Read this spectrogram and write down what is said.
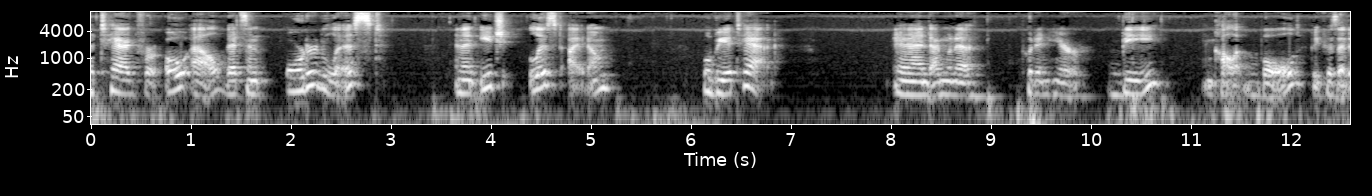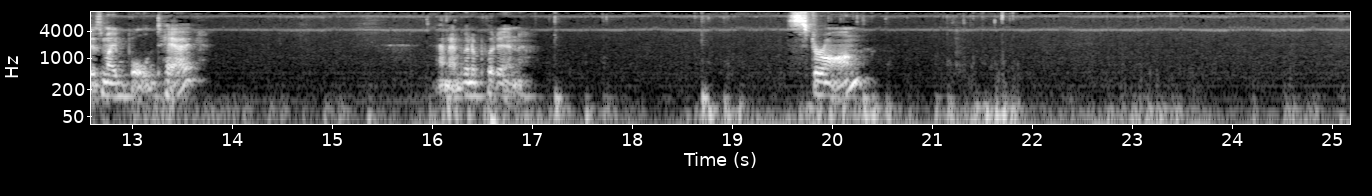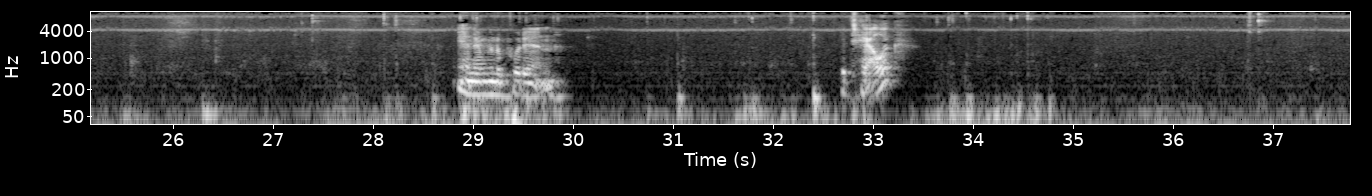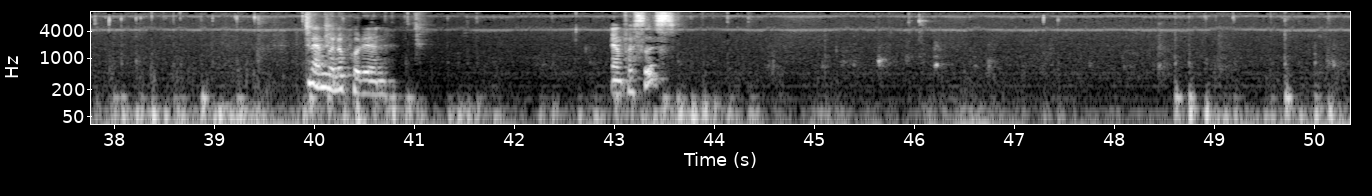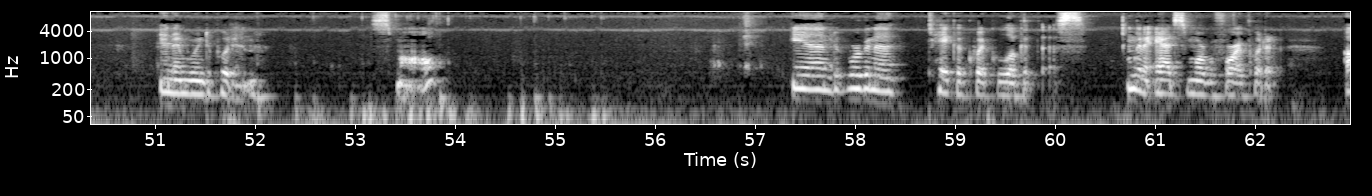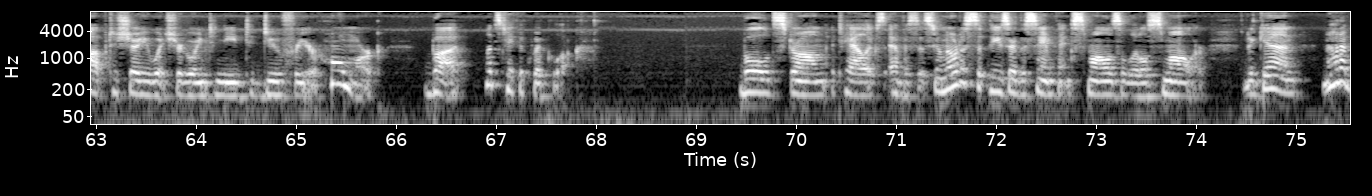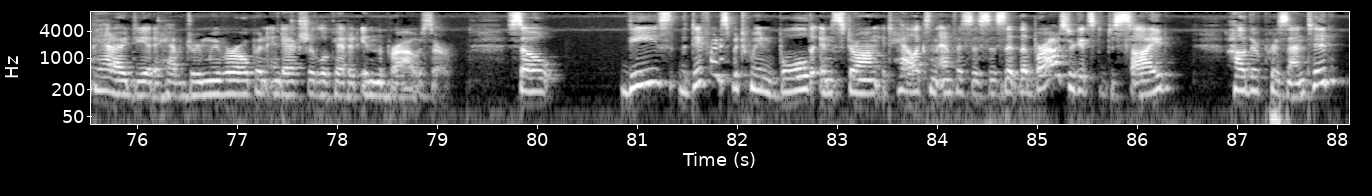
a tag for OL. That's an ordered list. And then each list item will be a tag. And I'm going to put in here B and call it bold because that is my bold tag and I'm going to put in strong. And I'm going to put in italic. And I'm going to put in emphasis. I'm going to put in small. And we're going to take a quick look at this. I'm going to add some more before I put it up to show you what you're going to need to do for your homework, but let's take a quick look. Bold, strong, italics, emphasis. You'll notice that these are the same thing. Small is a little smaller. And again, not a bad idea to have Dreamweaver open and actually look at it in the browser. So these, the difference between bold and strong, italics and emphasis is that the browser gets to decide how they're presented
